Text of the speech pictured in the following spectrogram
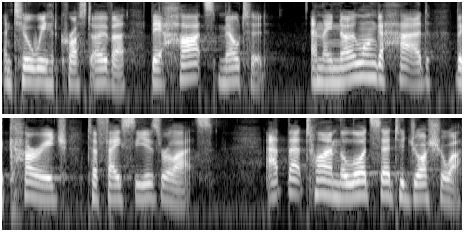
until we had crossed over, their hearts melted, and they no longer had the courage to face the Israelites. At that time, the Lord said to Joshua,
